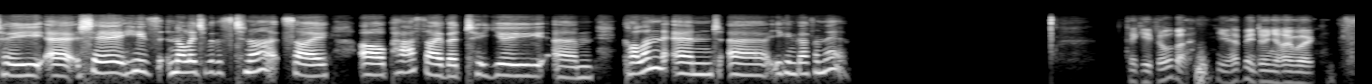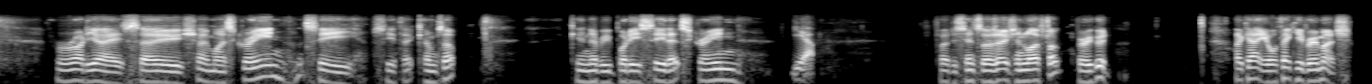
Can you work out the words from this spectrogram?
to uh, share his knowledge with us tonight. So I'll pass over to you, um, Colin, and uh, you can go from there. Thank you, Philippa. You have been doing your homework. Rightio, so show my screen. Let's see, see if that comes up. Can everybody see that screen? Yeah. Photosensitization livestock, very good. Okay, well thank you very much.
